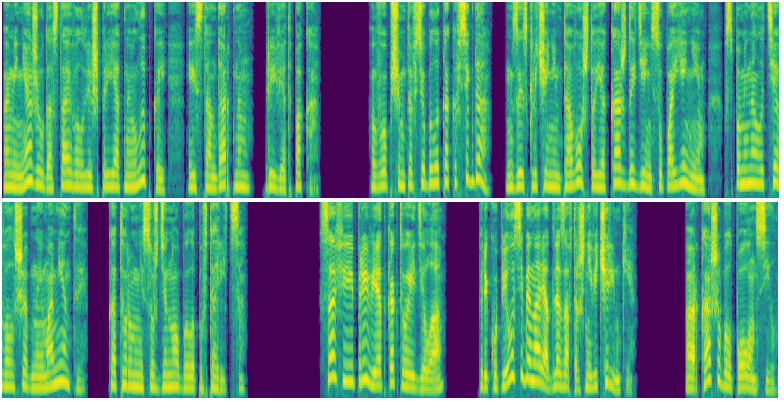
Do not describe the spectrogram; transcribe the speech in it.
а меня же удостаивал лишь приятной улыбкой и стандартным «привет, пока». В общем-то, все было как и всегда, за исключением того, что я каждый день с упоением вспоминала те волшебные моменты, которым не суждено было повториться. «Софи, привет, как твои дела? Прикупила себе наряд для завтрашней вечеринки?» Аркаша был полон сил.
